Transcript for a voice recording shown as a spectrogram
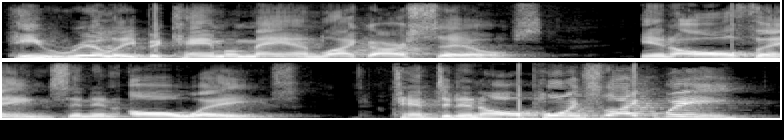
He really became a man like ourselves in all things and in all ways, tempted in all points like we,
